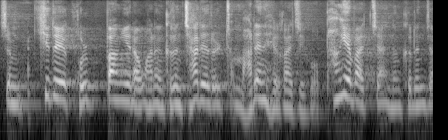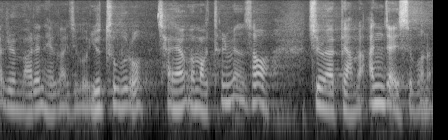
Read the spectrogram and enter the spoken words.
좀 기도의 골방이라고 하는 그런 자리를 좀 마련해가지고 방해받지 않는 그런 자리를 마련해가지고 유튜브로 찬양 음악 틀면서 주님 앞에 한번 앉아있어 보는.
